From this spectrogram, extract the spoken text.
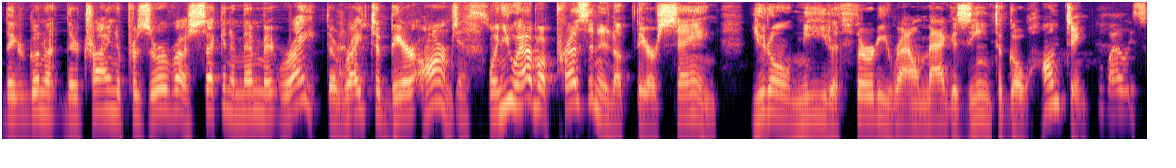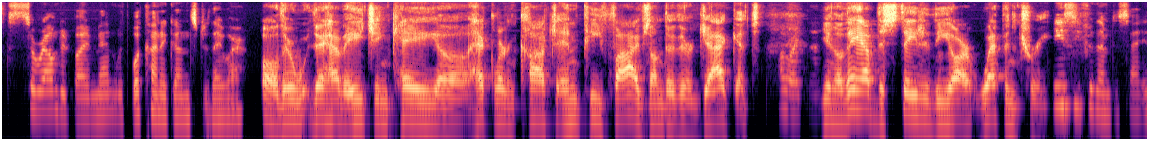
they're gonna they're trying to preserve our Second Amendment right, the Right. right to bear arms. Yes. When you have a president up there saying you don't need a 30 round magazine to go hunting, While he's surrounded by men with what kind of guns do they wear? oh, they they have H and K uh, Heckler and Koch MP5s under their jackets. All right then. You know, they have the state of the art weaponry. Easy for them to say.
